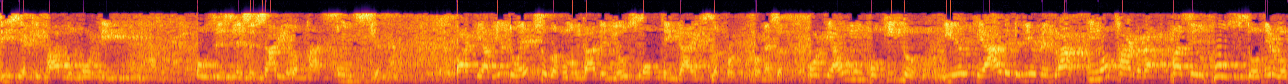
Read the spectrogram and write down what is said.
Dice aquí Pablo, porque os es necesaria la paciencia para que habiendo hecho la voluntad de Dios obtengáis la promesa. Porque aún un poquito y el que ha de venir vendrá y no tardará, mas el justo, míralo,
